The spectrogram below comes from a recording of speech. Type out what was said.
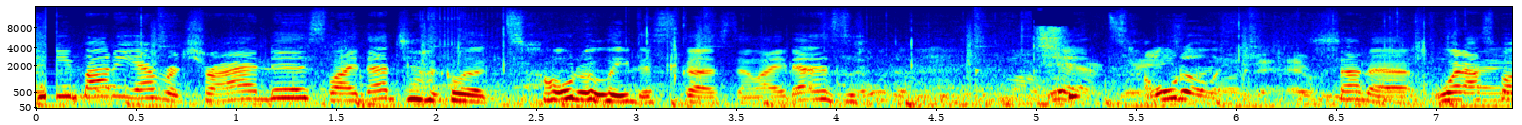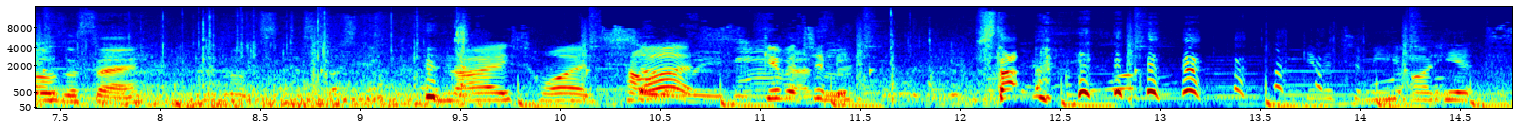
Anybody ever tried this? Like that junk looks totally disgusting. Like that's yeah, totally. Shut up. What I supposed to say? Nice one. Totally Sus. Give it to me. Stop. Give it to me, audience.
